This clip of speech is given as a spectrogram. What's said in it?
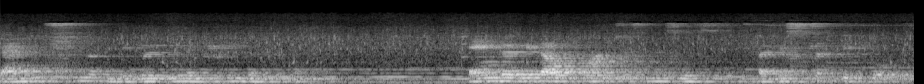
dimension of liberty and freedom to love. Anger without consciousness is a destructive force.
